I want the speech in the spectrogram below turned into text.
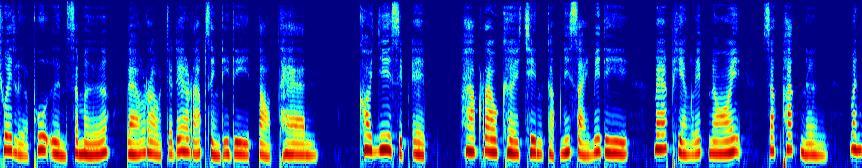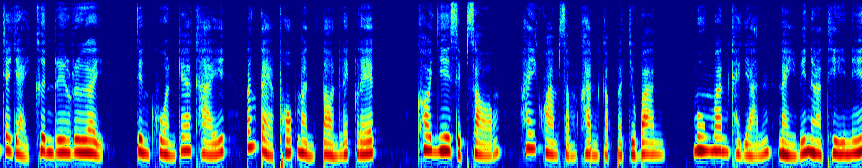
ช่วยเหลือผู้อื่นเสมอ แล้วเราจะได้รับสิ่งดีๆ ตอบแทน ข้อ 21. หากเราเคยชินกับนิสัยไม่ดี แม้เพียงเล็กน้อย สักพักหนึ่งมันจะใหญ่ขึ้นเรื่อยๆ จึงควรแก้ไขตั้งแต่พบมันตอนเล็กๆ ข้อ 22. ให้ความสำคัญกับปัจจุบัน มุ่งมั่นขยันในวินาทีนี้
